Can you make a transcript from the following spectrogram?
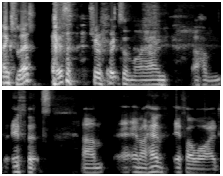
Thanks for that yes, through fruits of my own um, efforts. Um, and I have FOI'd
